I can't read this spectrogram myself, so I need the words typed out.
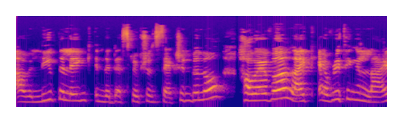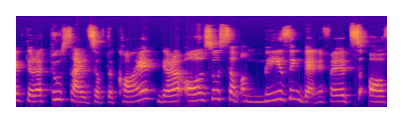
I will leave the link in the description section below. However, like everything in life, there are two sides of the coin. There are also some amazing benefits of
